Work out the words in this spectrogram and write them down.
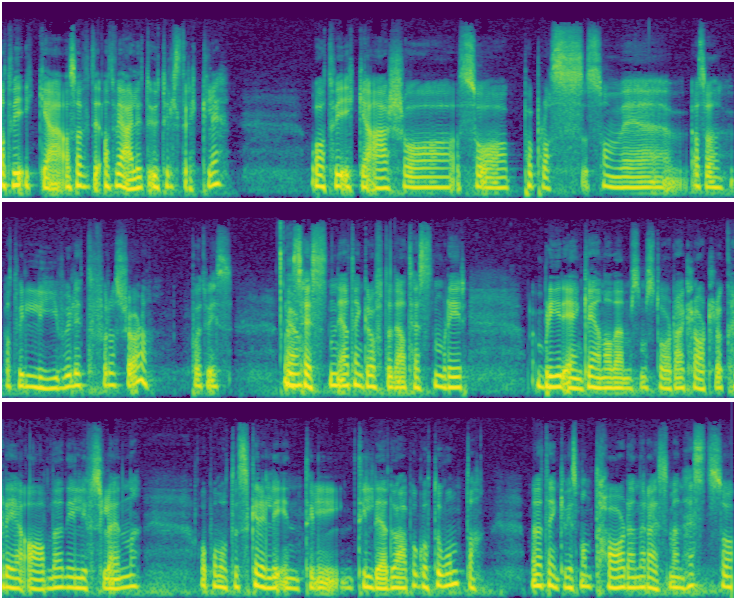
at vi, ikke er, altså at vi er litt utilstrekkelige. Og at vi ikke er så, så, på plass som vi Altså at vi lyver litt for oss sjøl, på et vis. Mens ja. hesten, jeg tenker ofte det at hesten blir, blir egentlig en av dem som står der klar til å kle av deg de livsløgnene og på en måte skrelle inn til, til, det du er, på godt og vondt. da. Men jeg tenker hvis man tar den reisen med en hest, så,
